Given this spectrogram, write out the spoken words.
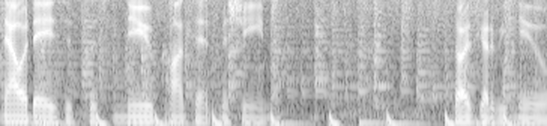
nowadays it's this new content machine. It's always got to be new.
